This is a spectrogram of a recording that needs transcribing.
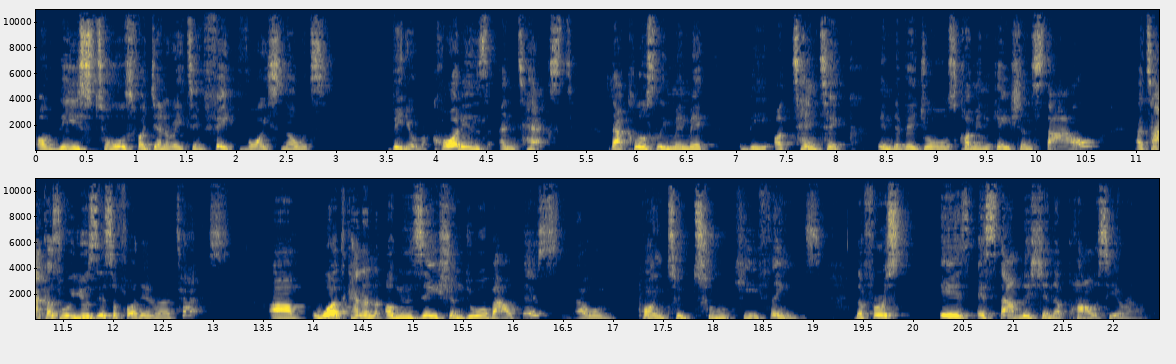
of these tools for generating fake voice notes, video recordings, and text that closely mimic the authentic individual's communication style, attackers will use this for their attacks. Um, what can an organization do about this? I will point to two key things. The first is establishing a policy around it.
